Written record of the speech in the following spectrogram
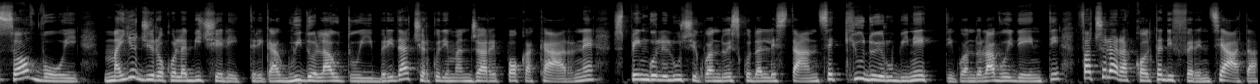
so voi, ma io giro con la bici elettrica, guido l'auto ibrida, cerco di mangiare poca carne, spengo le luci quando esco dalle stanze, chiudo i rubinetti quando lavo i denti, faccio la raccolta differenziata.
